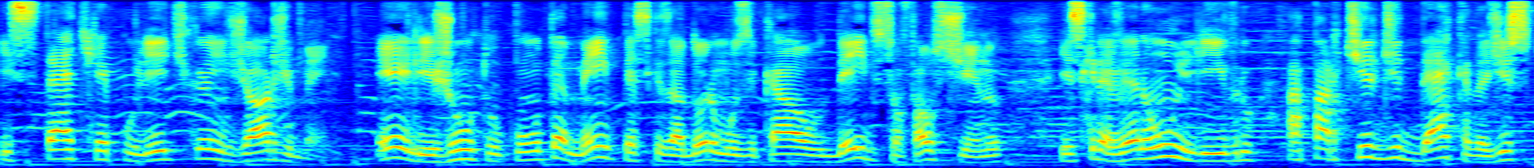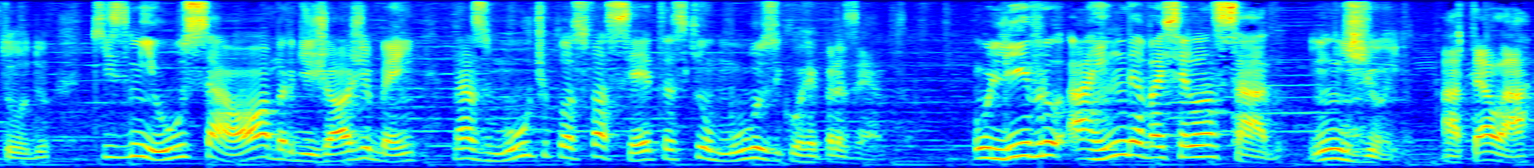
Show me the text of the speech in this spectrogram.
Estética e Política em Jorge Ben. Ele, junto com o também pesquisador musical Davidson Faustino, escreveram um livro a partir de décadas de estudo que esmiuça a obra de Jorge Ben nas múltiplas facetas que o músico representa. O livro ainda vai ser lançado em junho. Até lá,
